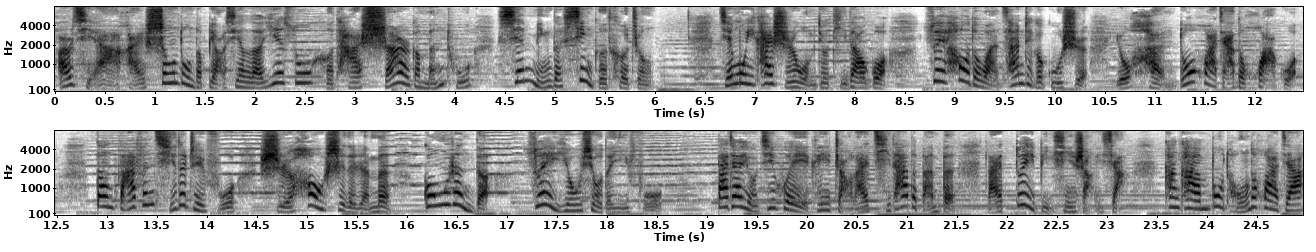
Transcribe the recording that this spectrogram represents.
而且啊，还生动地表现了耶稣和他十二个门徒鲜明的性格特征。节目一开始我们就提到过，《最后的晚餐》这个故事有很多画家都画过，但达芬奇的这幅是后世的人们公认的最优秀的一幅。大家有机会也可以找来其他的版本来对比欣赏一下，看看不同的画家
